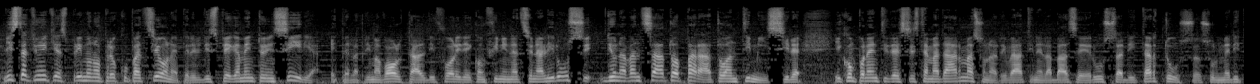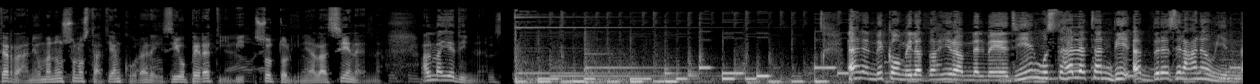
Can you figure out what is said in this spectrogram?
Gli Stati Uniti esprimono preoccupazione per il dispiegamento in Siria e per la prima volta al di fuori dei confini nazionali russi di un avanzato apparato antimissile. I componenti del sistema d'arma sono arrivati nella base russa di Tartus sul Mediterraneo ma non sono stati ancora resi operativi, sottolinea la CNN. Al Mayadin. اهلا بكم الى الظهيره من الميادين مستهله بابرز العناوين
